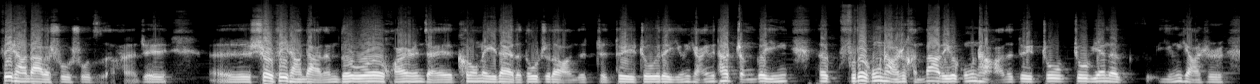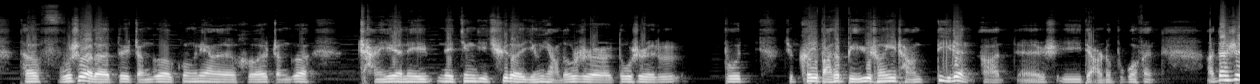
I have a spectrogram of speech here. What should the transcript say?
非常大的数数字啊，这呃事儿非常大。咱们德国华人在科隆那一带的都知道，这这对周围的影响，因为它整个影，它福特工厂是很大的一个工厂啊，它对周周边的影响是它辐射的对整个供应链和整个。产业那那经济区的影响都是都是不就可以把它比喻成一场地震啊，呃，是一点都不过分啊。但是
